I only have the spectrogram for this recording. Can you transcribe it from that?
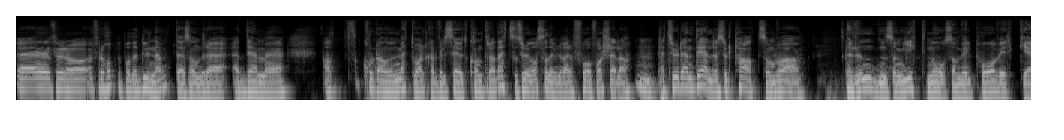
for, å, for å hoppe på det du nevnte, Sondre, det med at hvordan mitt wildcard vil se ut kontra det, så tror jeg også det vil være få forskjeller. Jeg tror det er en del resultat som var runden som gikk nå, som vil påvirke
